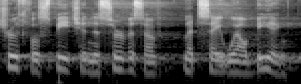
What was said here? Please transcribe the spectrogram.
truthful speech in the service of, let's say, well being.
